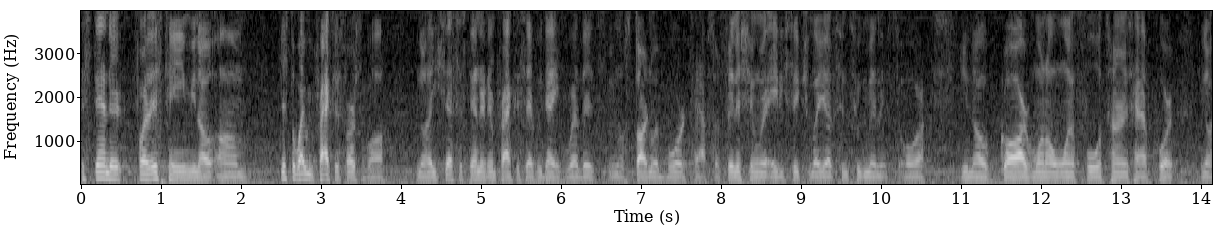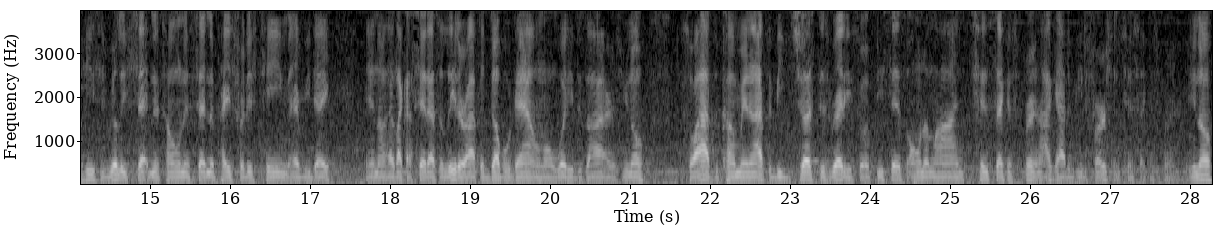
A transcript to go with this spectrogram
the standard for this team, you know, um, just the way we practice, first of all. You know, he sets a standard in practice every day, whether it's, you know, starting with board taps or finishing with 86 layups in two minutes or, you know, guard one-on-one, full turns, half court. You know, he's really setting the tone and setting the pace for this team every day. And uh, like I said, as a leader, I have to double down on what he desires, you know. So I have to come in and I have to be just as ready. So if he says on the line, 10 second sprint, I got to be the first in 10 second sprint, you know.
